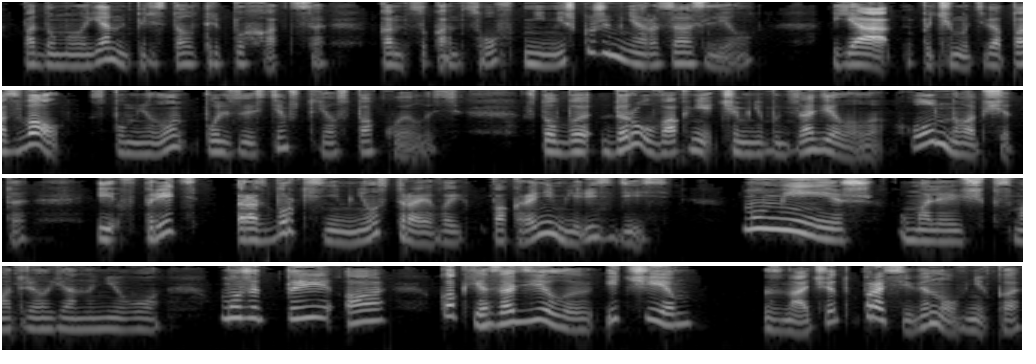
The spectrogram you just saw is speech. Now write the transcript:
— подумала я, но перестала трепыхаться. В конце концов, не Мишка же меня разозлил. «Я почему тебя позвал?» — вспомнил он, пользуясь тем, что я успокоилась. «Чтобы дыру в окне чем-нибудь заделала. Холодно вообще-то. И впредь разборки с ним не устраивай, по крайней мере, здесь». «Ну, Миш!» — умоляюще посмотрел я на него. «Может, ты, а? Как я заделаю? И чем?» «Значит, проси виновника.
